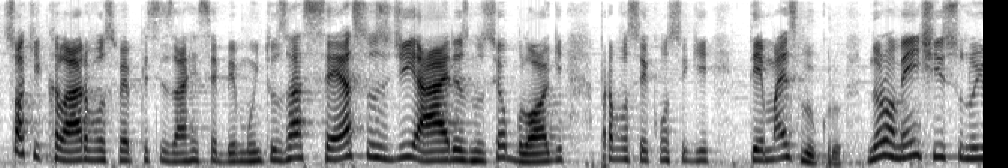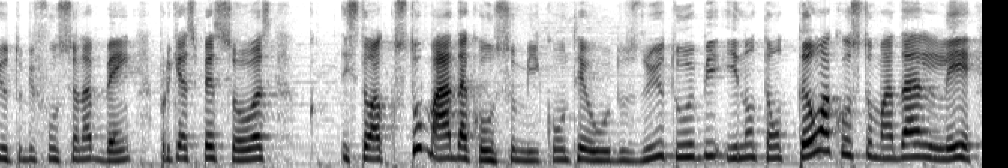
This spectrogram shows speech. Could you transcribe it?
só que claro, você vai precisar receber muitos acessos diários no seu blog para você conseguir ter mais lucro. Normalmente isso no YouTube funciona bem, porque as pessoas estão acostumadas a consumir conteúdos no YouTube e não estão tão acostumadas a ler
